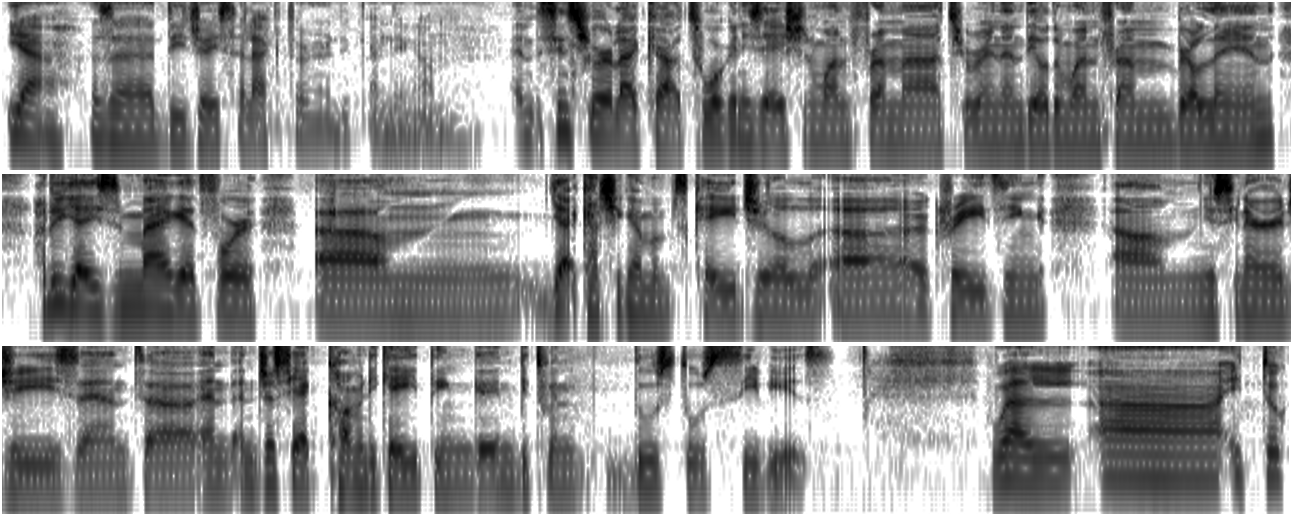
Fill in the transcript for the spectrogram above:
Yeah, as a DJ selector, depending on. And since you're like uh, two organization, one from uh, Turin and the other one from Berlin, how do you guys make it for um, yeah catching up schedule, uh, creating um, new synergies, and uh, and and just yeah communicating in between those two cities? Well, uh, it took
